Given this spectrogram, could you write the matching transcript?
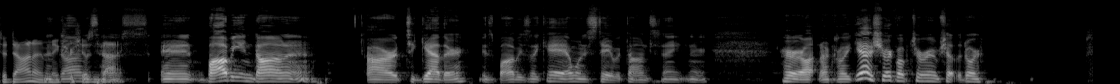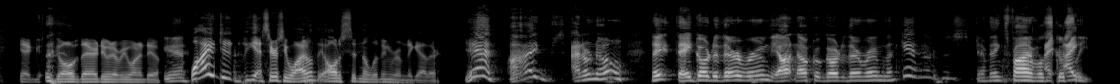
to Donna and "The make sure she Donna's doesn't die. And Bobby and Donna are together because Bobby's like, hey, I want to stay with Donna tonight. And her, her aunt and uncle are like, yeah, sure, go up to her room, shut the door. Yeah, go over there, do whatever you want to do. Yeah. Why do? Yeah, seriously, why don't they all just sit in the living room together? Yeah, I I don't know. They they go to their room. The aunt and uncle go to their room. Like, yeah, everything's fine. We'll just I- go I- sleep.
